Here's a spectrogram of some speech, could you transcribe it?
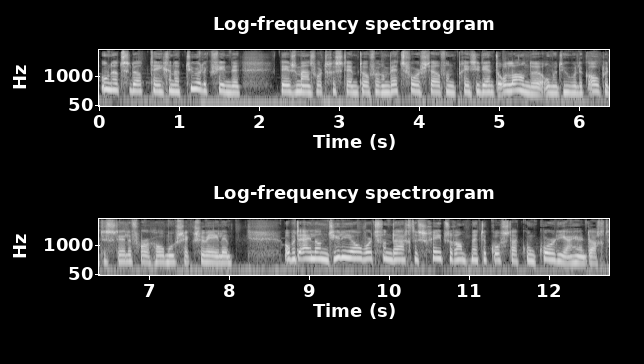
omdat ze dat tegennatuurlijk vinden. Deze maand wordt gestemd over een wetsvoorstel van president Hollande... om het huwelijk open te stellen voor homoseksuelen. Op het eiland Giglio wordt vandaag de scheepsramp met de Costa Concordia herdacht.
